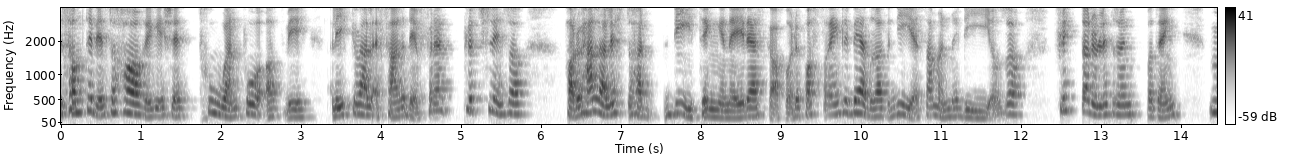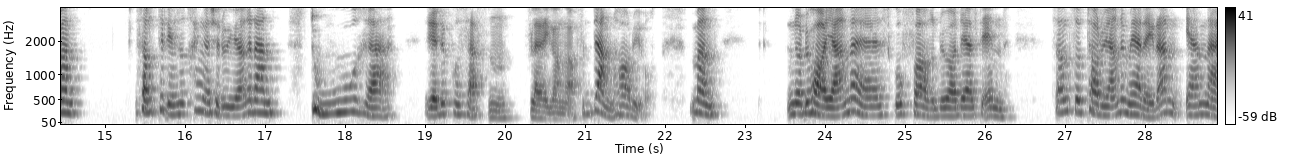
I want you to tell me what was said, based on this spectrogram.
samtidig så har jeg ikke troen på at vi likevel er ferdige, for det plutselig så har du heller lyst til å ha de tingene i det skapet, og det passer egentlig bedre at de er sammen med de, og så flytter du litt rundt på ting. Men samtidig så trenger ikke du gjøre den store ryddeprosessen flere ganger, for den har du gjort. Men når du har gjerne skuffer du har delt inn, så tar du gjerne med deg den ene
